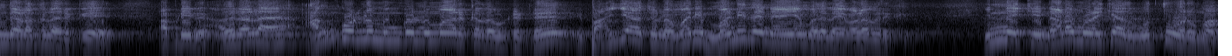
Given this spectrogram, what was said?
இந்த இடத்துல இருக்குது அப்படின்னு. அதனால அங்கொன்னும் இங்கொன்னுமா இருக்கிறத விட்டுட்டு இப்போ ஐயா சொன்ன மாதிரி மனித நேயம் அதில் எவ்வளவு இருக்குது இன்னைக்கு நடைமுறைக்கு அது ஒத்து வருமா?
